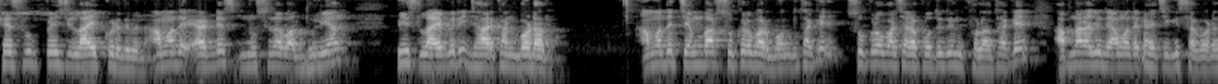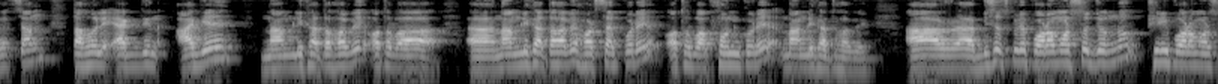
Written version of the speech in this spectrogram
ফেসবুক পেজটি লাইক করে দেবেন। আমাদের address Murshidabad Dhulian peace library Jharkhand border আমাদের চেম্বার শুক্রবার বন্ধ থাকে, শুক্রবার ছাড়া প্রতিদিন খোলা থাকে। আপনারা যদি আমাদের কাছে চিকিৎসা করাতে চান, তাহলে একদিন আগে নাম লিখাতে হবে অথবা নাম লিখাতে হবে হোয়াটসঅ্যাপ করে অথবা ফোন করে নাম লিখাতে হবে। আর বিশেষ করে পরামর্শের জন্য, ফ্রি পরামর্শ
